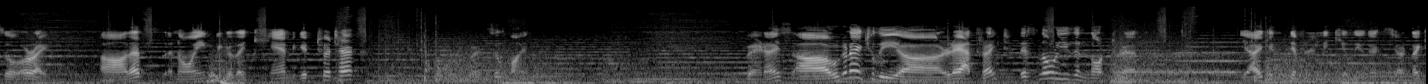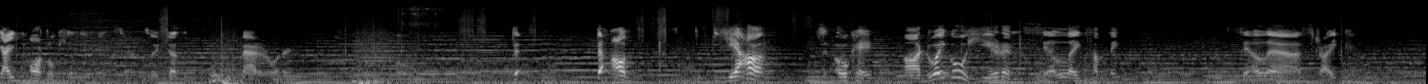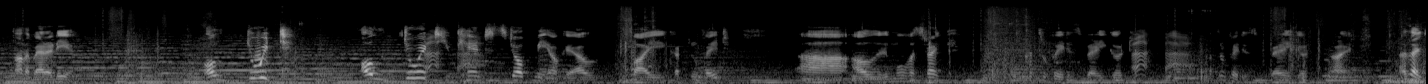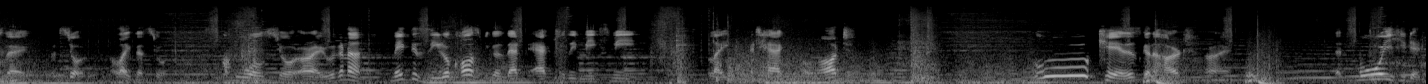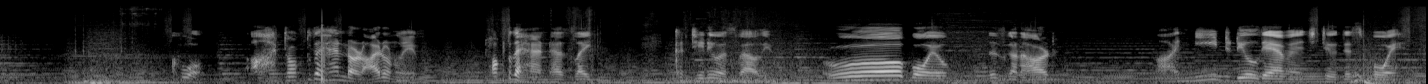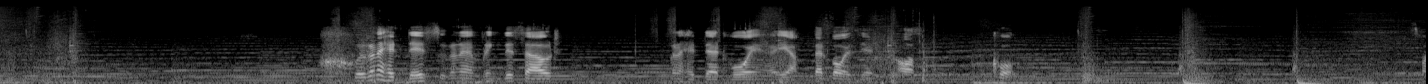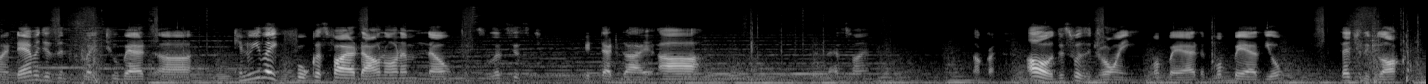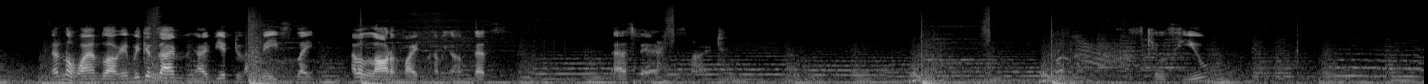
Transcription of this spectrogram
So alright. Uh, that's annoying because I can't get to attack. But it's still fine. Very nice. Uh, we're gonna actually uh, Wrath, right? There's no reason not to Wrath. Yeah, I can definitely kill you next turn. Like, I auto kill you next turn, so it doesn't matter what I do. The, the, um, yeah, okay. Uh, do I go here and sell, like, something? Sell a strike? Not a bad idea. I'll do it! I'll do it! Ah. You can't stop me! Okay, I'll buy Cut Through Fate. Uh, I'll remove a strike. Cut Through Fate is very good. Ah, ah. Cut Through Fate is very good. Alright. That's actually a good store. I like that store. Cool store. Alright, we're gonna make this zero cost because that actually makes me like attack a lot. Okay, this is gonna hurt. Alright. That boy he did. Cool. Ah, talk to the hand or I don't know if talk to the hand has like continuous value. Oh boy, oh, this is gonna hurt. I need to deal damage to this boy. We're gonna hit this, we're gonna bring this out. We're gonna hit that boy. Uh, yeah, that boy is dead. Awesome. Cool. Fine. Damage isn't like too bad. Uh, can we like focus fire down on him? No. So let's just hit that guy. Uh, that's fine. Okay. Oh, this was drawing. Not bad. Not bad, yo. It's actually blocked. I don't know why I'm blocking because I'm I've yet to face like I have a lot of fights coming up. That's that's fair. Smart. This kills you.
